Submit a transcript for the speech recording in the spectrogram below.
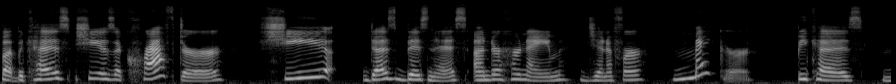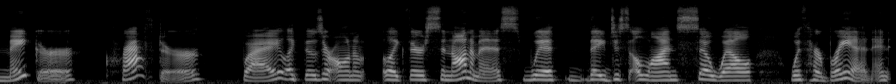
But because she is a crafter, she does business under her name, Jennifer Maker. Because maker, crafter, right? Like those are on like they're synonymous with they just align so well with her brand and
